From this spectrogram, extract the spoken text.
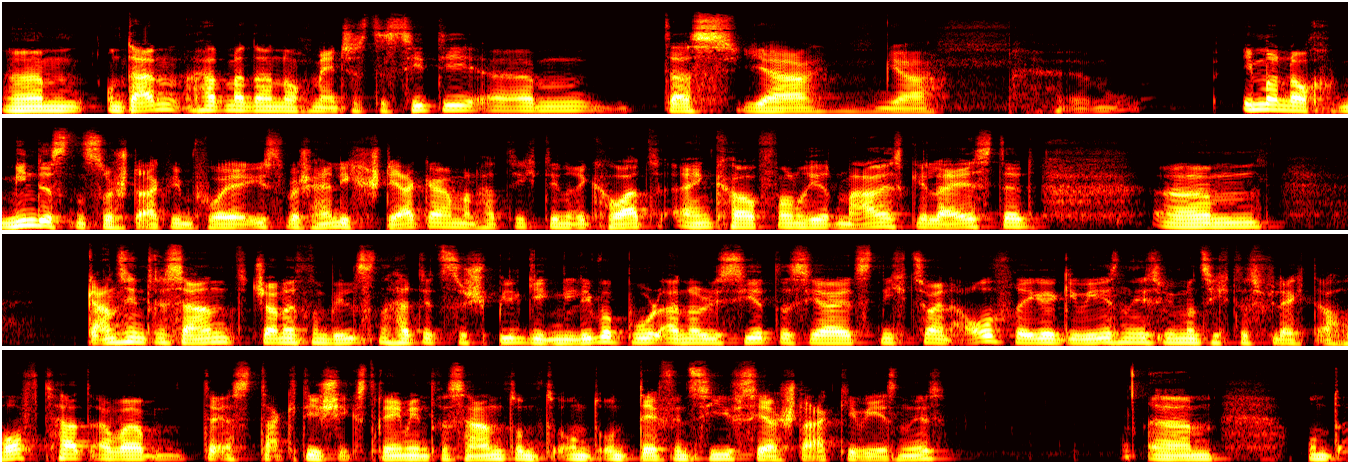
Ähm, und dann hat man dann noch Manchester City, ähm, das ja, ja, immer noch mindestens so stark wie im Vorjahr ist, wahrscheinlich stärker. Man hat sich den Rekordeinkauf von Riyad Mahrez geleistet. Ähm, ganz interessant, Jonathan Wilson hat jetzt das Spiel gegen Liverpool analysiert, das ja jetzt nicht so ein Aufreger gewesen ist, wie man sich das vielleicht erhofft hat, aber der ist taktisch extrem interessant und, und, und defensiv sehr stark gewesen ist. Ähm, und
